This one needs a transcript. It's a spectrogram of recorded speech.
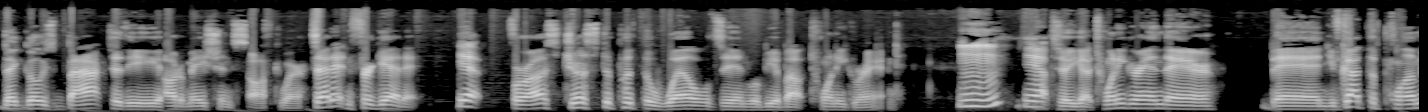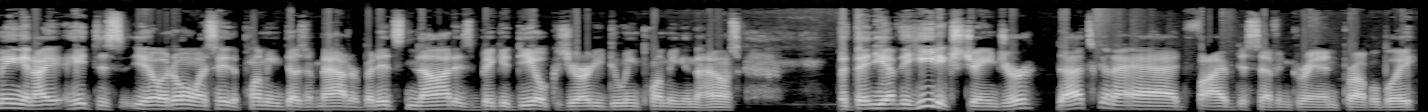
that goes back to the automation software. Set it and forget it. Yep. For us, just to put the welds in will be about 20 grand. Mm-hmm. Yep. So you got 20 grand there then you've got the plumbing and i hate to you know i don't want to say the plumbing doesn't matter but it's not as big a deal because you're already doing plumbing in the house but then you have the heat exchanger that's going to add five to seven grand probably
